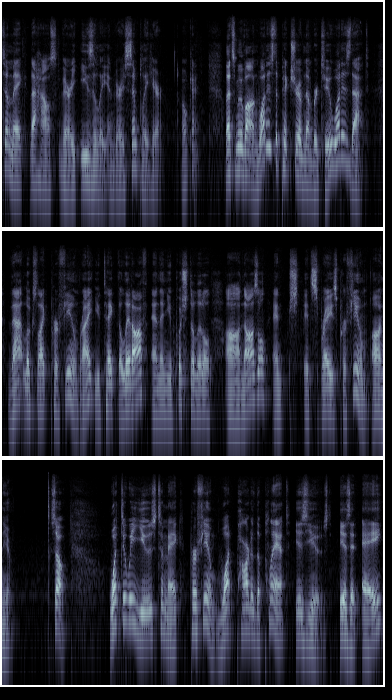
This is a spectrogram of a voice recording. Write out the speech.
to make the house very easily and very simply here. Okay, let's move on. What is the picture of number two? What is that? That looks like perfume, right? You take the lid off and then you push the little uh, nozzle and psh, it sprays perfume on you. So, what do we use to make perfume? What part of the plant is used? Is it A,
